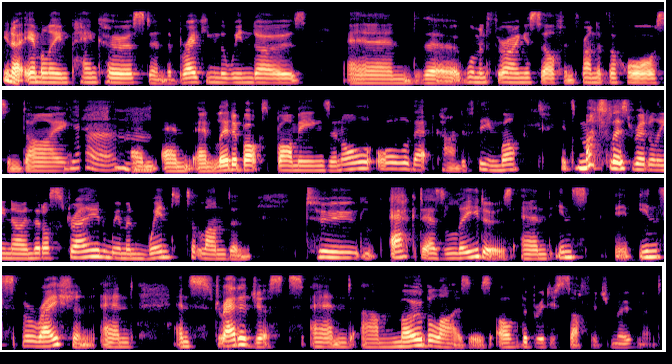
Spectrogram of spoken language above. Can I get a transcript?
you know, Emmeline Pankhurst and the breaking the windows and the woman throwing herself in front of the horse and dying yeah. and, mm-hmm. and, and letterbox bombings and all, all of that kind of thing. Well, it's much less readily known that Australian women went to London to act as leaders and ins- inspiration and and strategists and um, mobilizers of the British suffrage movement,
